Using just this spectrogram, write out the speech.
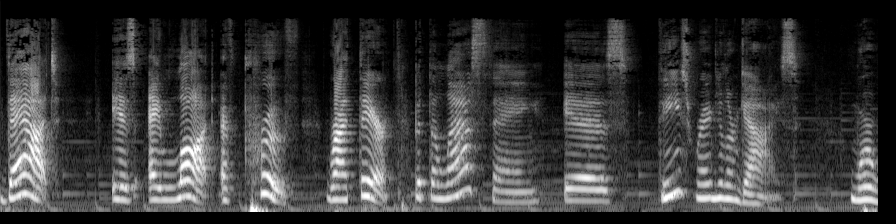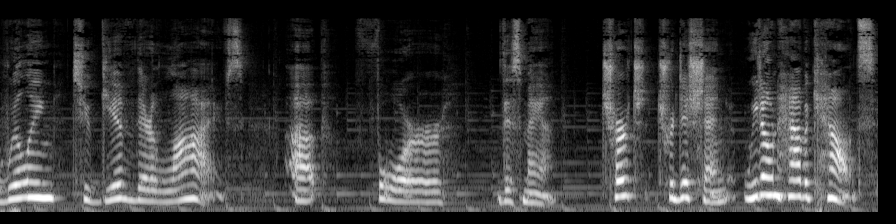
That is a lot of proof right there. But the last thing is these regular guys were willing to give their lives up for this man. Church tradition, we don't have accounts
